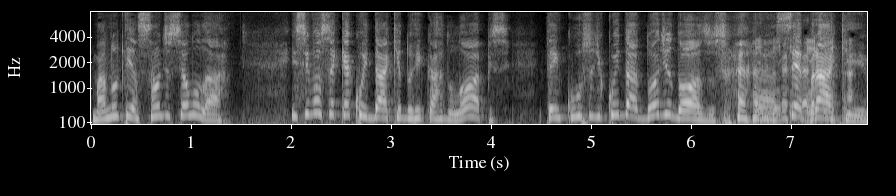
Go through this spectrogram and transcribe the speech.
manutenção de celular. E se você quer cuidar aqui do Ricardo Lopes, tem curso de cuidador de idosos. Sebrae.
